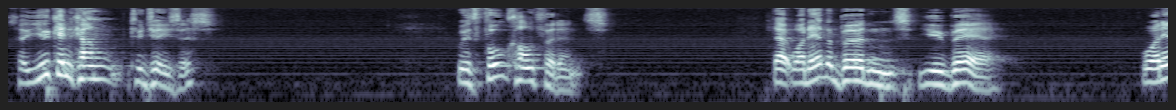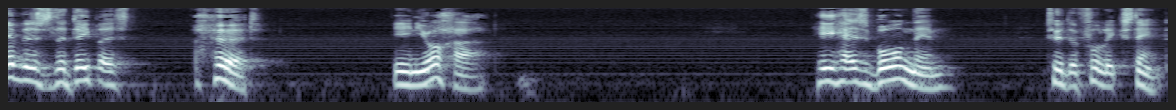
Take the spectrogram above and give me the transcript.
So you can come to Jesus with full confidence that whatever burdens you bear, whatever's the deepest hurt in your heart, He has borne them to the full extent.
